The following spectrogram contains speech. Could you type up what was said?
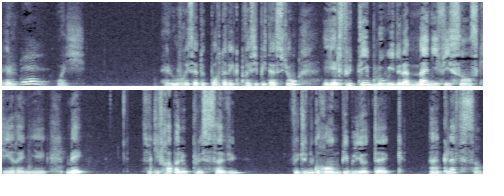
elle... belle? Oui. Elle ouvrit cette porte avec précipitation et elle fut éblouie de la magnificence qui y régnait. Mais ce qui frappa le plus sa vue fut une grande bibliothèque un clavecin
